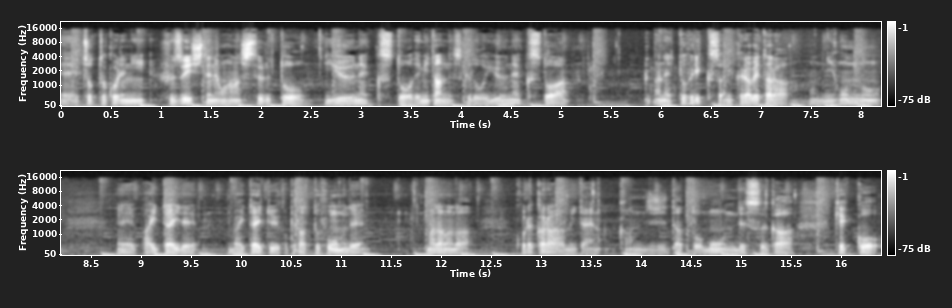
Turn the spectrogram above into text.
えー、ちょっとこれに付随してねお話しすると UNEXT で見たんですけど UNEXT は、まあ、Netflix に比べたら日本の、えー、媒体で媒体というかプラットフォームでまだまだこれからみたいな感じだと思うんですが結構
